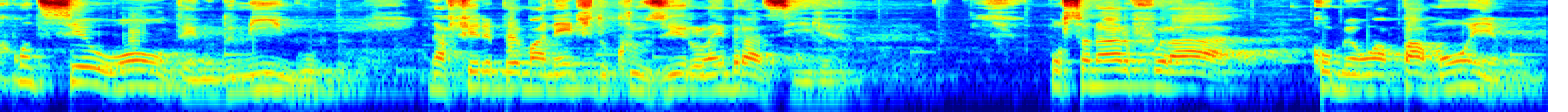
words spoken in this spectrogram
aconteceu ontem, no domingo, na feira permanente do Cruzeiro, lá em Brasília. Bolsonaro foi lá comer uma pamonha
